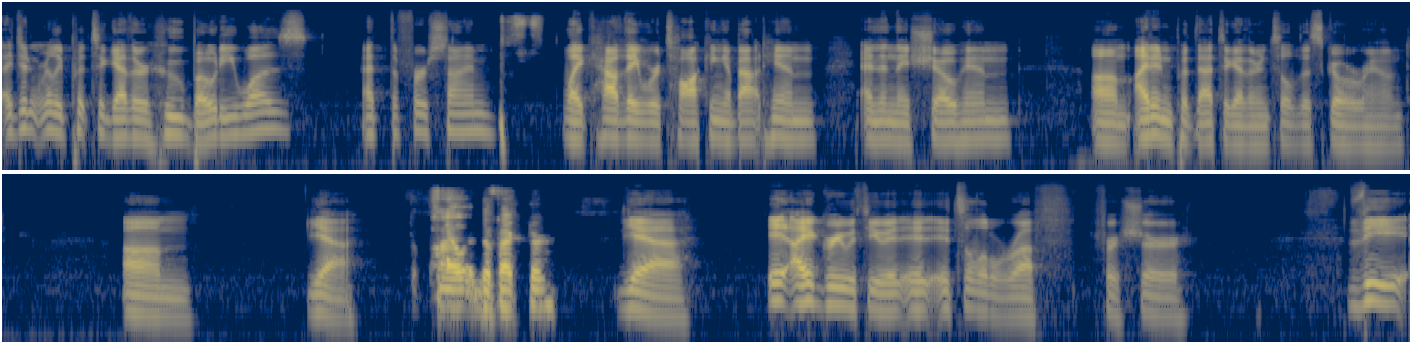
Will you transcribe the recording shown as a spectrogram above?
I didn't really put together who Bodhi was at the first time, like how they were talking about him and then they show him. Um, I didn't put that together until this go around. Um, yeah. The pilot defector. Yeah, it, I agree with you. It, it it's a little rough for sure. The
